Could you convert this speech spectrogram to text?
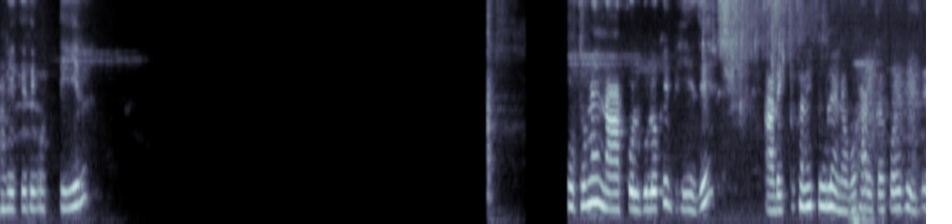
আর এতে দেবো তেল। প্রথমে নারকোলগুলোকে ভেজে আর একটুখানি তুলে নেব, হালকা করে ভেজে।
